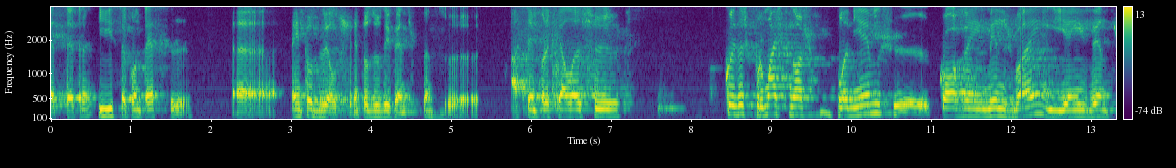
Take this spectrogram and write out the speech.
etc. E isso acontece uh, em todos eles, em todos os eventos. Portanto, uh, há sempre aquelas coisas que, por mais que nós planeemos, correm menos bem e em eventos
